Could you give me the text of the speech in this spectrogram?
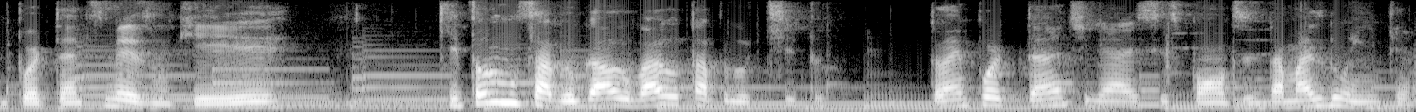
Importantes mesmo, que, que todo mundo sabe, o Galo vai lutar pelo título. Então é importante ganhar esses pontos, ainda mais do Inter,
